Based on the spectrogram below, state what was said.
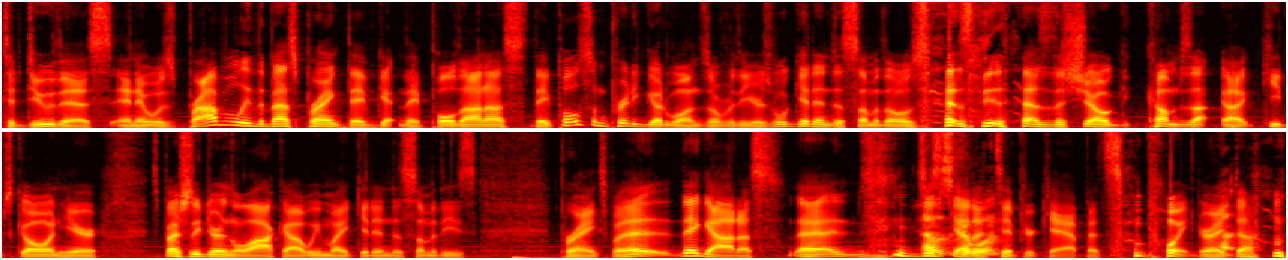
to do this, and it was probably the best prank they've get, they pulled on us. They pulled some pretty good ones over the years. We'll get into some of those as the as the show comes uh, keeps going here, especially during the lockout. We might get into some of these pranks, but uh, they got us. Uh, just gotta tip your cap at some point, right, Dom?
